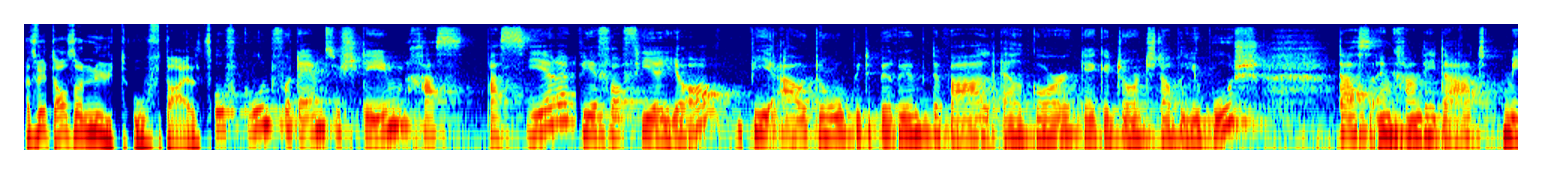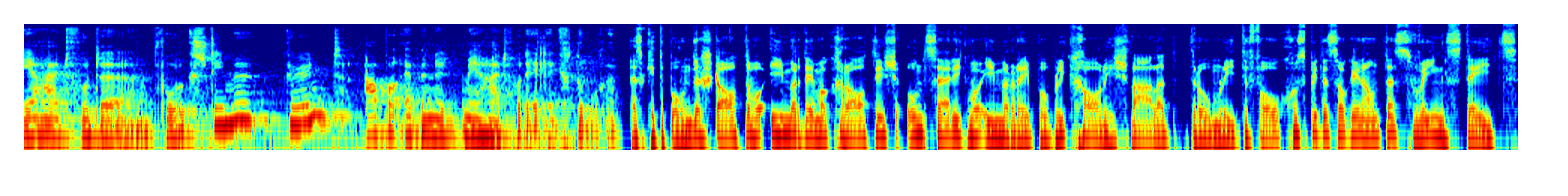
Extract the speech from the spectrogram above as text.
Es wird also nichts aufteilt. Aufgrund von dem System kann es passieren, wie vor vier Jahren, wie auch hier bei der berühmten Wahl Al Gore gegen George W. Bush, dass ein Kandidat die Mehrheit der Volksstimmen gewinnt, aber eben nicht die Mehrheit der Elektoren. Es gibt Bundesstaaten, die immer demokratisch und solche, die immer republikanisch wählen. Darum liegt der Fokus bei den sogenannten Swing States,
